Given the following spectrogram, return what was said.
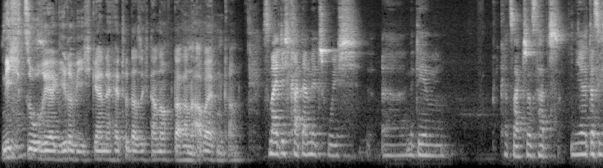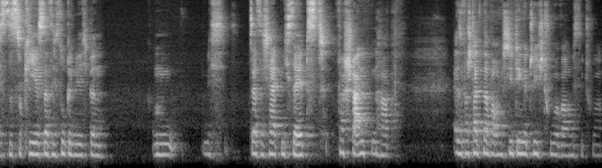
nicht so reagiere, wie ich gerne hätte, dass ich dann auch daran arbeiten kann. Das meinte ich gerade damit, wo ich äh, mit dem gerade sagte, es hat mir, dass ich das okay ist, dass ich so bin, wie ich bin. Und mich, dass ich halt mich selbst verstanden habe. Also verstanden habe, warum ich die Dinge, ich tue, warum ich sie tue.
